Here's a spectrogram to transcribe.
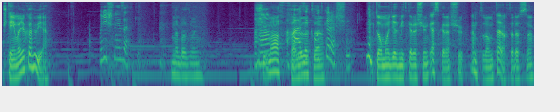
És én vagyok a hülye? Hogy is nézett ki? Na bazd meg. Aha, Sima felülete. A keressük? Nem tudom, hogy ez mit keresünk, ezt keressük. Nem tudom, te raktad össze.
